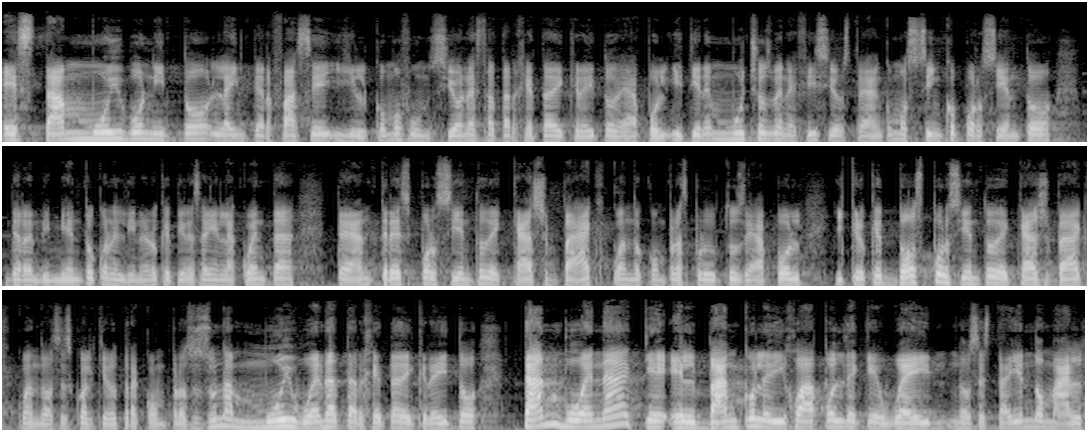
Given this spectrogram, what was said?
está muy bonito la interfase y el cómo funciona esta tarjeta de crédito de Apple y tiene muchos beneficios. Te dan como 5% de rendimiento con el dinero que tienes ahí en la cuenta, te dan 3% de cashback cuando compras productos de Apple y creo que 2% de cashback cuando haces cualquier otra compra. O sea, es una muy buena tarjeta de crédito, tan buena que el banco le dijo a Apple de que, güey, nos está yendo mal.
